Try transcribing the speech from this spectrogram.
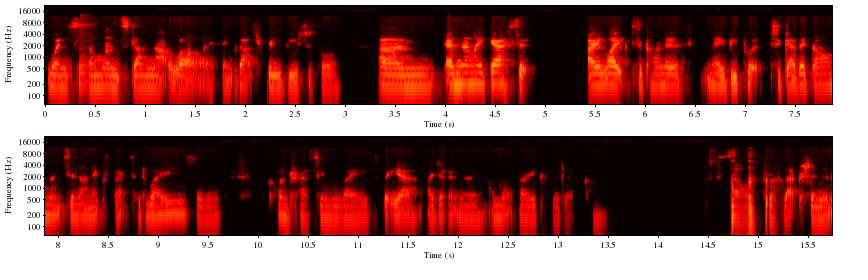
when someone's done that well, I think that's really beautiful. Um, and then I guess it, I like to kind of maybe put together garments in unexpected ways or contrasting ways. But yeah, I don't know. I'm not very good at kind of self-reflection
